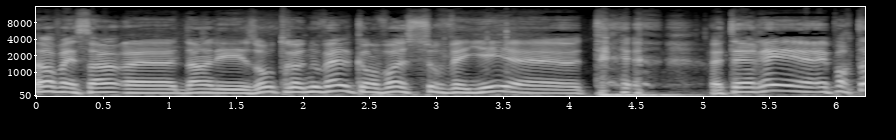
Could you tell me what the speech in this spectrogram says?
Alors Vincent, euh, dans les autres nouvelles qu'on va surveiller, euh, un terrain important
